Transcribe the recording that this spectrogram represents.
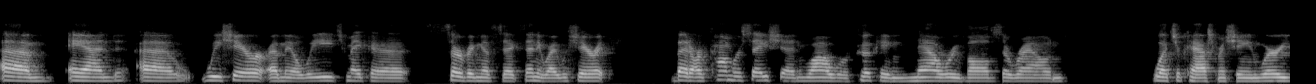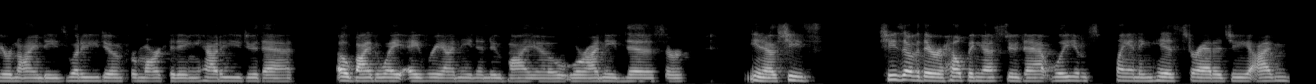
Um, and uh, we share a meal. We each make a serving of six. Anyway, we share it. But our conversation while we're cooking now revolves around what's your cash machine? Where are your 90s? What are you doing for marketing? How do you do that? Oh, by the way, Avery, I need a new bio or I need this or you know, she's she's over there helping us do that. William's planning his strategy. I'm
